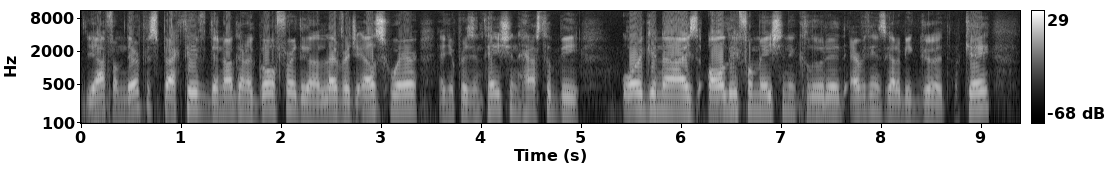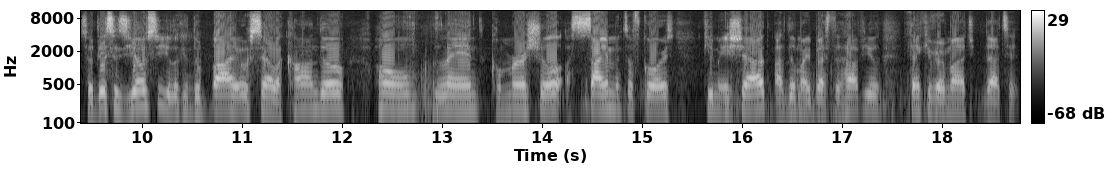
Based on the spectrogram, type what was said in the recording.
yeah, from their perspective, they're not going to go for it. They're going to leverage elsewhere, and your presentation has to be organized, all the information included. Everything's got to be good. Okay. So this is Yossi. You're looking to buy or sell a condo, home, land, commercial, assignments, of course. Give me a shout. I'll do my best to help you. Thank you very much. That's it.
